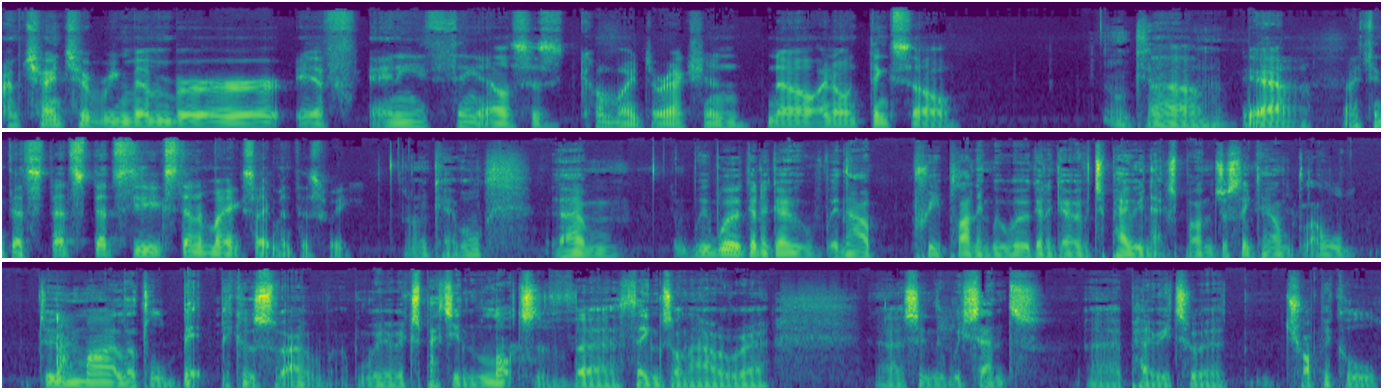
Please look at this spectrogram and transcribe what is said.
I'm trying to remember if anything else has come my direction. No, I don't think so. Okay. Um, yeah, I think that's that's that's the extent of my excitement this week. Okay. Well, um, we were going to go in our pre-planning. We were going to go over to Perry next, but I'm just thinking I'll, I'll do my little bit because uh, we're expecting lots of uh, things on our uh, uh, seeing that we sent uh, Perry to a tropical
